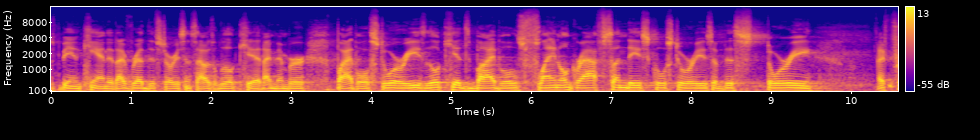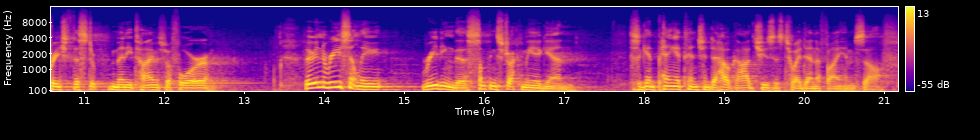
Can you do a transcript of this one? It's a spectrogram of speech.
just being candid, I've read this story since I was a little kid. I remember Bible stories, little kids' Bibles, flannel graph Sunday school stories of this story. I've preached this many times before. But in recently reading this, something struck me again. Just again, paying attention to how God chooses to identify himself.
